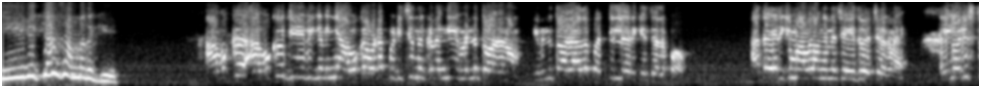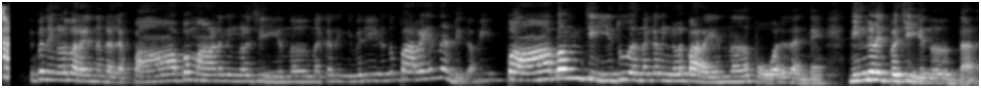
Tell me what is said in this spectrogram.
ജീവിക്കാൻ സമ്മതിക്കേ. ജീവിക്കണമെങ്കിൽ അവക്ക് അവിടെ പിടിച്ചു നിൽക്കണമെങ്കിൽ ഇവന് തൊഴണം. ഇവന് തൊഴാതെ പറ്റില്ലായിരിക്കും ചിലപ്പോ. അതായിരിക്കും അവൾ അങ്ങനെ ചെയ്തു വെച്ചേക്കണേ. അല്ലെങ്കിൽ ഒരു സ്ത്രീ ഇപ്പൊ നിങ്ങൾ പറയുന്നുണ്ടല്ലോ പാപമാണ് നിങ്ങൾ ചെയ്യുന്നത് എന്നൊക്കെ നിങ്ങൾ ഇവർ ഇരുന്ന് പറയുന്നുണ്ട്. അപ്പൊ ഈ പാപം ചെയ്തു എന്നൊക്കെ നിങ്ങൾ പറയുന്നത് പോലെ തന്നെ നിങ്ങൾ ഇപ്പൊ ചെയ്യുന്നത് എന്താണ്?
